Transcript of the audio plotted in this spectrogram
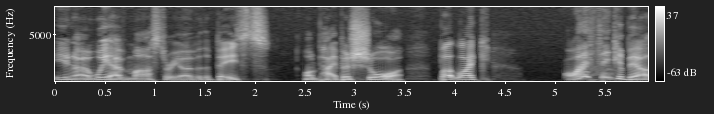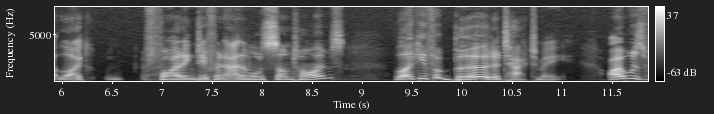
you know, we have mastery over the beasts on paper, sure. But like I think about like fighting different animals sometimes. Like if a bird attacked me, I was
